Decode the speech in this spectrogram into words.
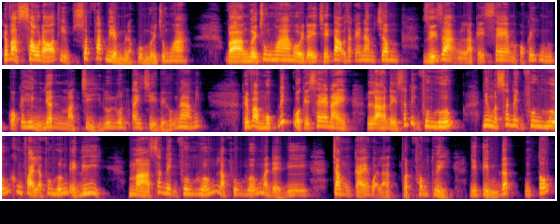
Thế và sau đó thì xuất phát điểm là của người Trung Hoa. Và người Trung Hoa hồi đấy chế tạo ra cái nam châm dưới dạng là cái xe mà có cái có cái hình nhân mà chỉ luôn luôn tay chỉ về hướng nam ấy. Thế và mục đích của cái xe này là để xác định phương hướng, nhưng mà xác định phương hướng không phải là phương hướng để đi mà xác định phương hướng là phương hướng mà để đi trong cái gọi là thuật phong thủy, đi tìm đất tốt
